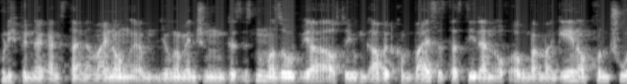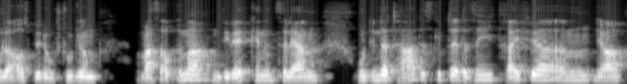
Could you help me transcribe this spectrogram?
Und ich bin da ganz deiner Meinung, ähm, junge Menschen, das ist nun mal so, wer aus der Jugendarbeit kommt, weiß es, dass die dann auch irgendwann mal gehen, auf Grundschule, Ausbildung, Studium, was auch immer, um die Welt kennenzulernen. Und in der Tat, es gibt da tatsächlich drei, vier, ähm, ja,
